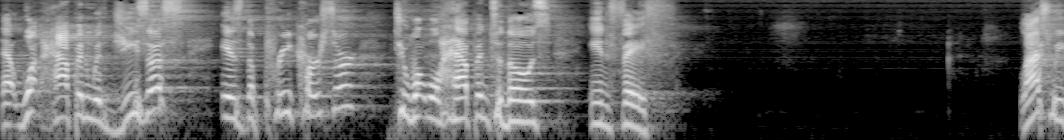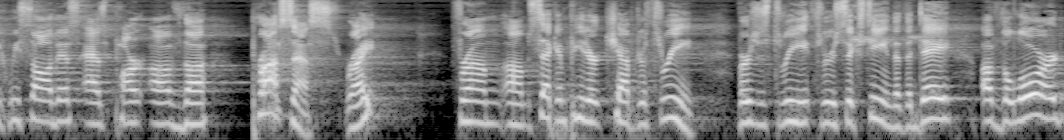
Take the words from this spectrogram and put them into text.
That what happened with Jesus is the precursor to what will happen to those in faith. Last week we saw this as part of the process, right? From um, 2 Peter chapter 3, verses 3 through 16, that the day of the Lord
